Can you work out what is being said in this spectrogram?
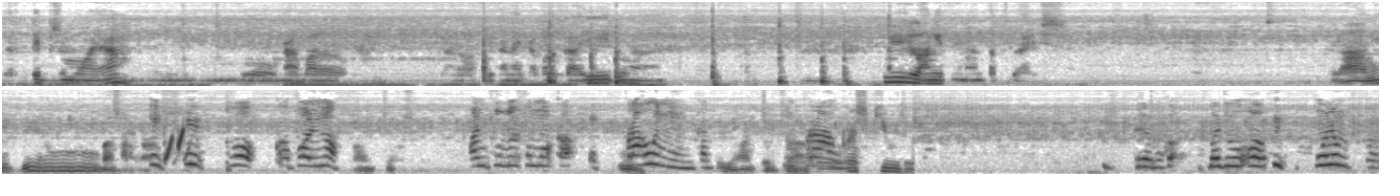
tertib semua ya oh kapal kalau kita naik kapal kayu itu nah. wih langitnya mantap guys Langit biru basah wo, kapalnya. Hancur. Semua kap eh, perahunya kan. Iya hancur. Perahu. rescue itu Dia buka baju oh, ih, mau lempar.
